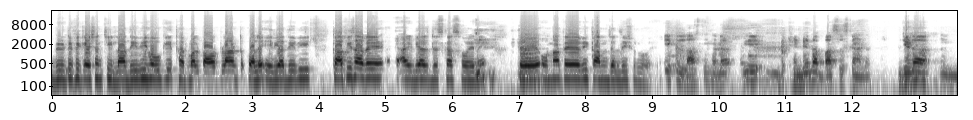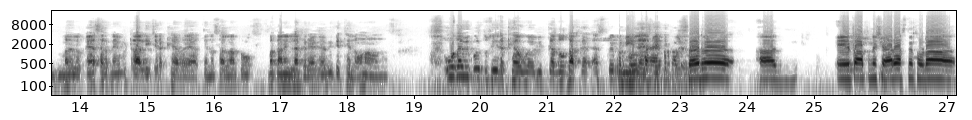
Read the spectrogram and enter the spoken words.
ਬਿਊਟੀਫਿਕੇਸ਼ਨ ਝੀਲਾਂ ਦੀ ਵੀ ਹੋਊਗੀ ਥਰਮਲ ਪਾਵਰ ਪਲਾਂਟ ਵਾਲੇ ਏਰੀਆ ਦੀ ਵੀ ਕਾਫੀ ਸਾਰੇ ਆਈਡੀਆਜ਼ ਡਿਸਕਸ ਹੋਏ ਨੇ ਤੇ ਉਹਨਾਂ ਤੇ ਵੀ ਕੰਮ ਜਲਦੀ ਸ਼ੁਰੂ ਹੋਏਗਾ ਇੱਕ ਲਾਸਟ ਸਾਡਾ ਇਹ ਬਠਿੰਡੇ ਦਾ ਬੱਸ ਸਟੈਂਡ ਜਿਹੜਾ ਮਤਲਬ ਕਹਿ ਸਕਦੇ ਹਾਂ ਵੀ ਟਰਾਲੀ 'ਚ ਰੱਖਿਆ ਹੋਇਆ ਤਿੰਨ ਸਾਲਾਂ ਤੋਂ ਪਤਾ ਨਹੀਂ ਲੱਗ ਰਿਹਾ ਹੈਗਾ ਵੀ ਕਿੱਥੇ ਲਾਉਣਾ ਉਹਨੂੰ। ਉਹਦਾ ਵੀ ਕੋਈ ਤੁਸੀਂ ਰੱਖਿਆ ਹੋਊਗਾ ਵੀ ਕਦੋਂ ਤੱਕ ਇਸ ਤੇ ਉਮੀਦ ਹੈ ਇਸ ਤੇ ਪ੍ਰਪੋਜ਼ਲ ਸਰ ਇਹ ਤਾਂ ਆਪਣੇ ਸ਼ਹਿਰ ਵਾਸਤੇ ਥੋੜਾ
